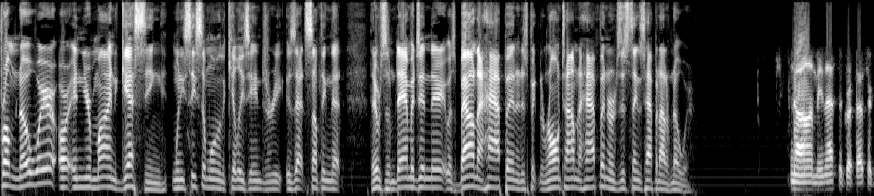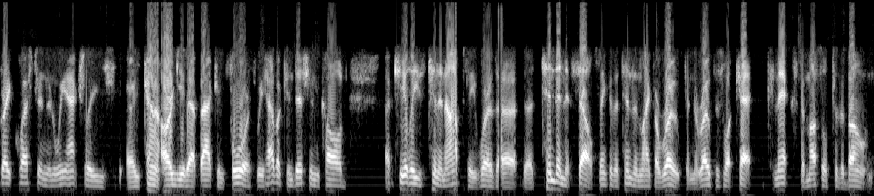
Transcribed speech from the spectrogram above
from nowhere, or in your mind guessing when you see someone with Achilles injury? Is that something that there was some damage in there? It was bound to happen, and just picked the wrong time to happen, or is this thing just happen out of nowhere? No, I mean that's a great that's a great question, and we actually uh, kind of argue that back and forth. We have a condition called Achilles tendinopathy, where the the tendon itself, think of the tendon like a rope, and the rope is what ca- connects the muscle to the bone.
